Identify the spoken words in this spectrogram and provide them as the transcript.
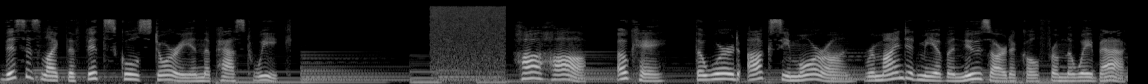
This is like the fifth school story in the past week. Ha ha. Okay. The word oxymoron reminded me of a news article from the way back.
